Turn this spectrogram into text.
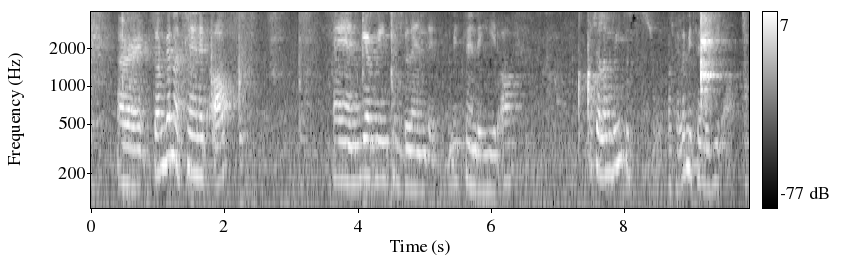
All right, so I'm gonna turn it off, and we are going to blend it. Let me turn the heat off. Actually, I'm going to. Okay, let me turn the heat off.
